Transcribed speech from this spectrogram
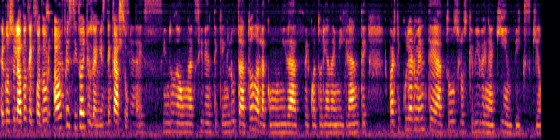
El Consulado de Ecuador ha ofrecido ayuda en este caso. Es sin duda un accidente que enluta a toda la comunidad ecuatoriana inmigrante, particularmente a todos los que viven aquí en Peekskill.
